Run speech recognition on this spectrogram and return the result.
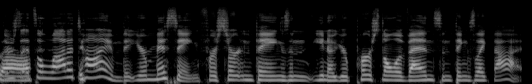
uh, it's a lot of time that you're missing for certain things and you know your personal events and things like that.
